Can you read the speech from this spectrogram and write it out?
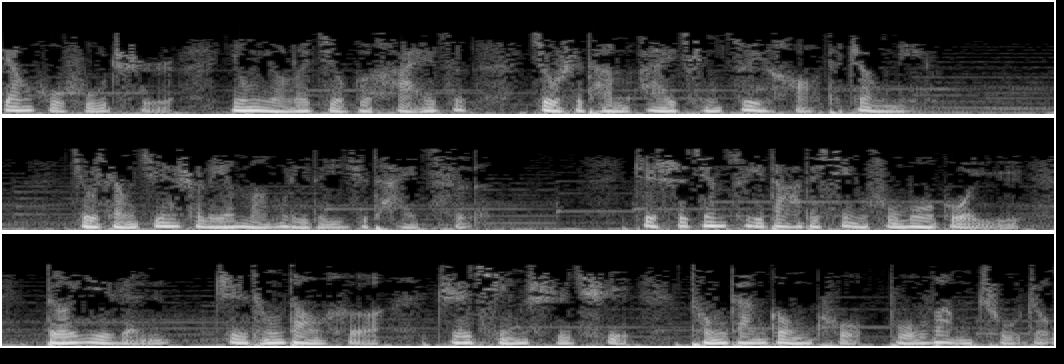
相互扶持，拥有了九个孩子，就是他们爱情最好的证明。就像《军事联盟》里的一句台词：“这世间最大的幸福，莫过于得一人志同道合、知情识趣、同甘共苦、不忘初衷。”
